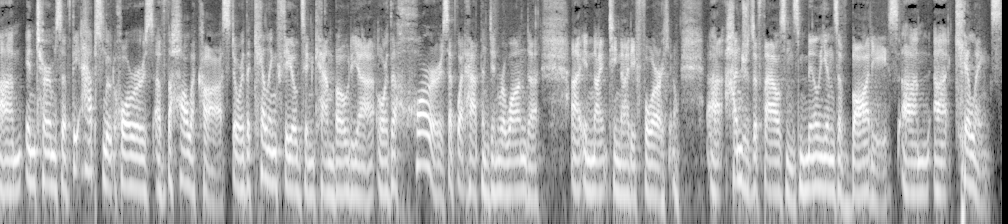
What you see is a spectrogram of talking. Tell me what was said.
um, in terms of the absolute horrors of the Holocaust or the killing fields in Cambodia or the horrors of what happened in Rwanda uh, in 1994. You know, uh, hundreds of thousands, millions of bodies, um, uh, killings,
